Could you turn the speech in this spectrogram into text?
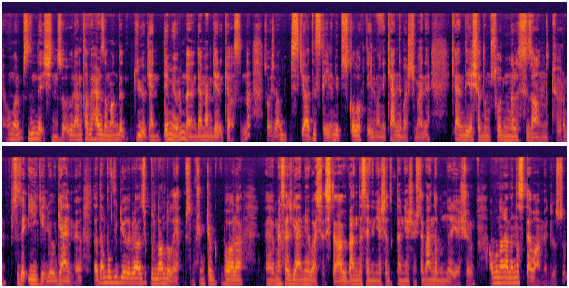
Yani umarım sizin de işiniz olur. Yani tabii her zaman da diyor yani demiyorum da yani demem gerekiyor aslında. Sonuçta ben bir psikiyatrist değilim, bir psikolog değilim. Hani kendi başıma hani kendi yaşadığım sorunları size anlatıyorum. Size iyi geliyor, gelmiyor. Zaten bu videoda birazcık bundan dolayı yapmıştım. Çünkü çok bu ara e, mesaj gelmeye başladı. İşte abi ben de senin yaşadıklarını yaşıyorum. İşte ben de bunları yaşıyorum. Ama buna rağmen nasıl devam ediyorsun?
